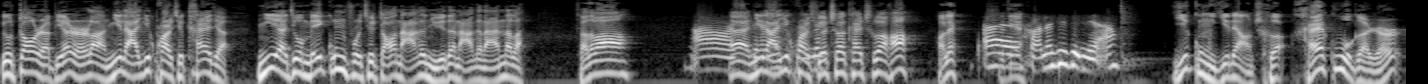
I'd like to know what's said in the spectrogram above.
又招惹别人了。你俩一块儿去开去，你也就没工夫去找哪个女的哪个男的了，晓得吧？啊，哎，你俩一块儿学车开车哈，好嘞，再哎，好那，谢谢你啊。一共一辆车，还雇个人儿。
